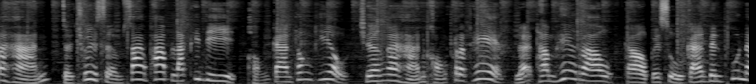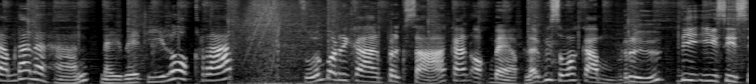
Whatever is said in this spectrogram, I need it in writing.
อาหารจะช่วยเสริมสร้างภาพลักษณ์ที่ดีของการท่องเที่ยว เชิงอาหารของประเทศ และทำให้เราก้าวไปสู่การเป็นผู้นำด้านอาหารในเวทีโลกครับ ศูนย์บริการปรึกษาการออกแบบและวิศวกรรม หรือ DECC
